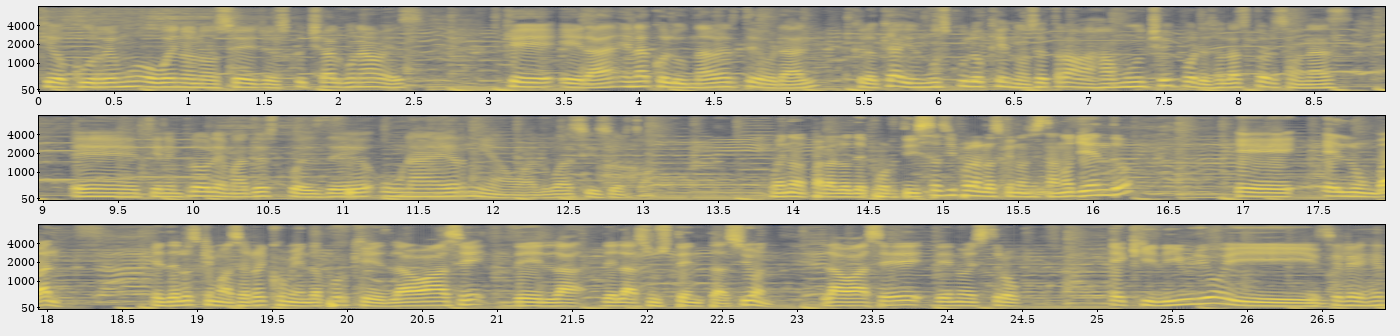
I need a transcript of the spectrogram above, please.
que ocurre, o bueno, no sé, yo escuché alguna vez que era en la columna vertebral. Creo que hay un músculo que no se trabaja mucho y por eso las personas eh, tienen problemas después de una hernia o algo así, ¿cierto? Bueno, para los deportistas y para los que nos están oyendo, eh, el lumbar es de los que más se recomienda porque es la base de la, de la sustentación, la base de, de nuestro equilibrio y, Es el eje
